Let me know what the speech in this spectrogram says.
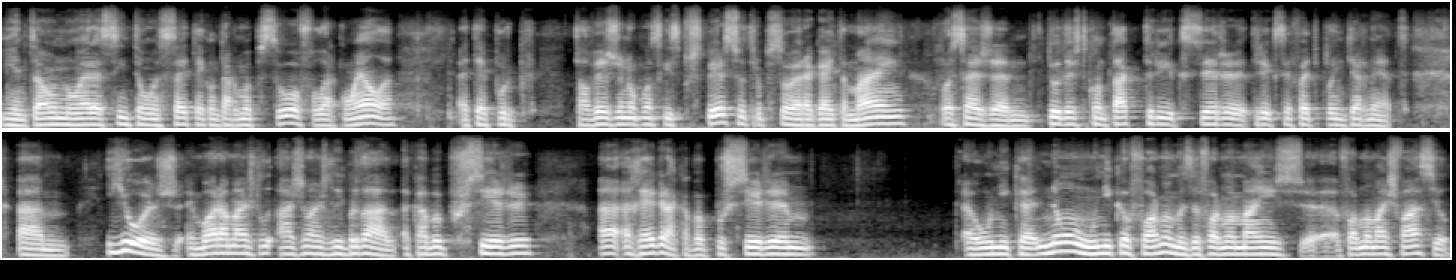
E então não era assim tão aceito encontrar uma pessoa, falar com ela até porque talvez eu não conseguisse perceber se outra pessoa era gay também, ou seja, todo este contacto teria que ser, teria que ser feito pela internet. Um, e hoje, embora mais, haja mais liberdade, acaba por ser a, a regra, acaba por ser um, a única, não a única forma, mas a forma mais, a forma mais fácil.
